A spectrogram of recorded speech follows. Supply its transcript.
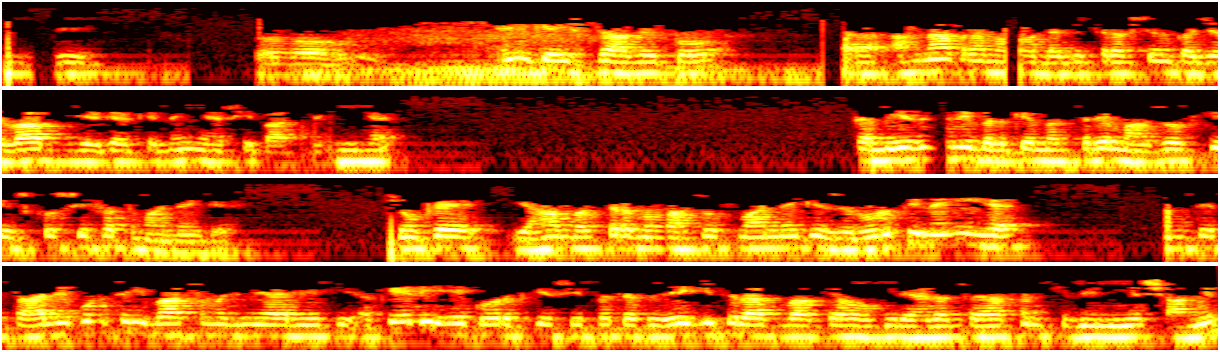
جی۔ تو ان کے اس دعوے کو احناف رحمۃ اللہ کی طرف سے ان کا جواب دیا گیا کہ نہیں، ایسی بات نہیں ہے۔ تمیز نہیں، بلکہ مطلب مستر معذوف کی اس کو صفت مانیں گے۔ کیونکہ یہاں مطلب مستر محسوس ماننے کی ضرورت ہی نہیں ہے۔ ہم سے تعلقوں سے ہی بات سمجھ میں آ رہی ہے کہ اکیلی ایک عورت کی صفت ہے تو ایک ہی طلاق واقعہ ہوگی لہٰذا سیاسن کی بھی نیت شامل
